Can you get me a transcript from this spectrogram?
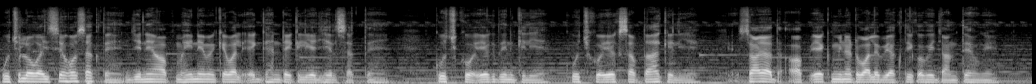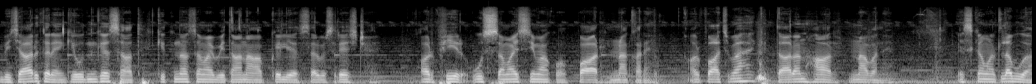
कुछ लोग ऐसे हो सकते हैं जिन्हें आप महीने में केवल एक घंटे के लिए झेल सकते हैं, कुछ को एक दिन के लिए, कुछ को एक सप्ताह के लिए। शायद आप एक मिनट वाले व्यक्ति को भी जानते होंगे। विचार करें कि उनके साथ कितना समय बिताना आपके लिए सर्वश्रेष्ठ है और फिर उस समय सीमा को पार न करें। और पाँचवा है कि तारनहार ना बने। इसका मतलब हुआ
